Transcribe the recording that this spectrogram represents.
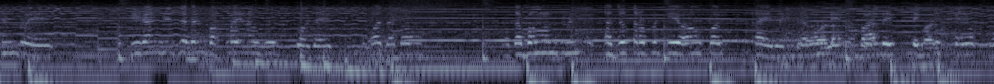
siyempre, gigan din sa din baklay ng good ko. Dahil, wad atong ng piling, adyo trapod kayo ang. Dahil, karoon Wala. kayo nabalik. Thank you kayo po.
